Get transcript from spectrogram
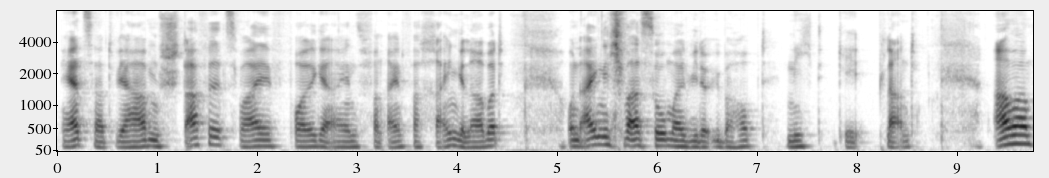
Herzhat, wir haben Staffel 2, Folge 1 von Einfach reingelabert und eigentlich war es so mal wieder überhaupt nicht geplant. Aber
